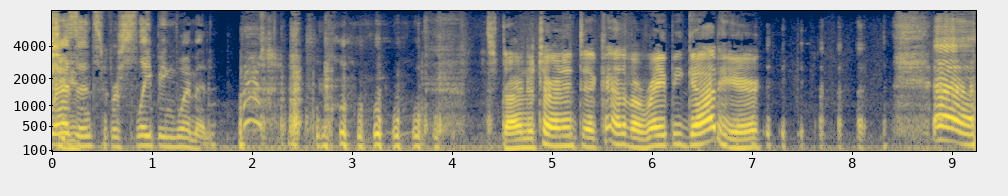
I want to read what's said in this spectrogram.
presence for sleeping women. Starting to turn into kind of a rapey god here. Uh,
